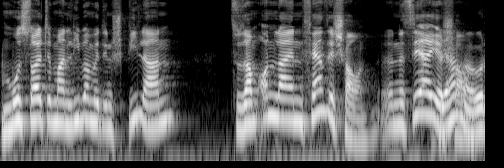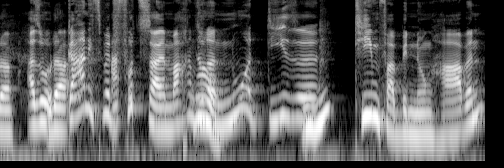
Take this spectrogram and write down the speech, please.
muss, sollte man lieber mit den Spielern zusammen online Fernseh schauen, eine Serie Ja, schauen. oder- also oder- gar nichts mit Futsal machen, Genau. sondern nur diese Teamverbindung haben.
